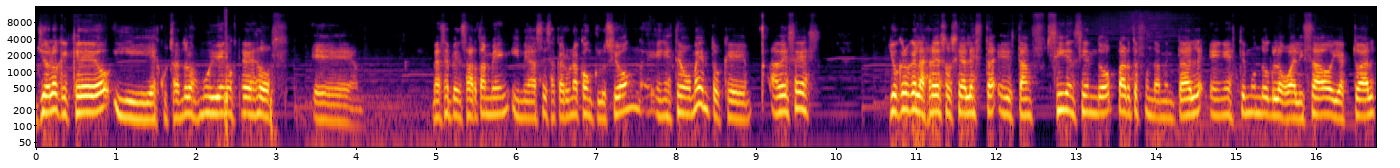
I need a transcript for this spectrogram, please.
Yo lo que creo, y escuchándolos muy bien ustedes dos, eh, me hace pensar también y me hace sacar una conclusión en este momento, que a veces yo creo que las redes sociales están, siguen siendo parte fundamental en este mundo globalizado y actual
